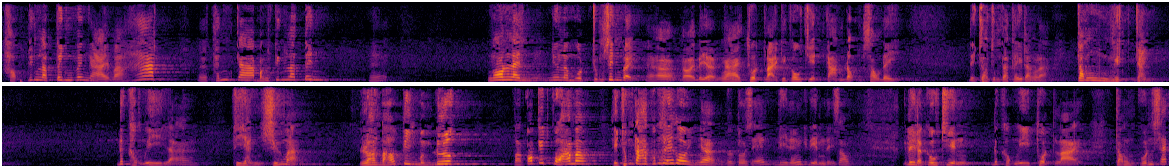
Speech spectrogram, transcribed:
học tiếng Latin với Ngài và hát ờ, thánh ca bằng tiếng Latin. Đấy. Ngon lành như là một chủng sinh vậy. À, rồi bây giờ Ngài thuật lại cái câu chuyện cảm động sau đây để cho chúng ta thấy rằng là trong nghịch cảnh Đức Hồng Y đã thi hành sứ mạng. Loan báo tin mừng được và có kết quả mà, thì chúng ta cũng thế thôi nha. Rồi tôi sẽ đi đến cái điểm đấy sau. Đây là câu chuyện Đức Hồng Y thuật lại trong cuốn sách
